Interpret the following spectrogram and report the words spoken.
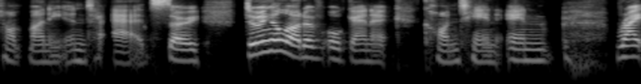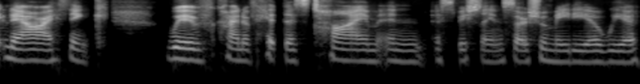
pump money into ads. So doing a lot of organic content and right now I think we've kind of hit this time and especially in social media where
